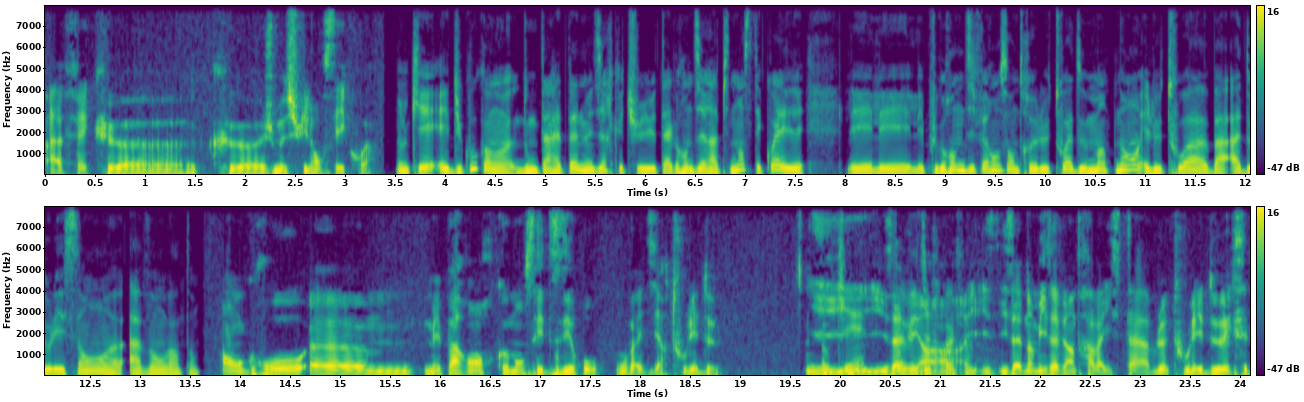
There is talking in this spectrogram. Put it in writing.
a fait que euh, que je me suis lancé, quoi. Ok, et du coup, quand, donc t'arrêtes pas de me dire que tu as grandi rapidement, c'était quoi les, les, les, les, plus grandes différences entre le toi de maintenant et le toi bah, adolescent euh, avant 20 ans? En gros, euh, mes parents ont recommencé de zéro, on va dire, tous les deux. Ils, avaient un, ils, non, mais ils avaient un travail stable tous les deux, etc.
